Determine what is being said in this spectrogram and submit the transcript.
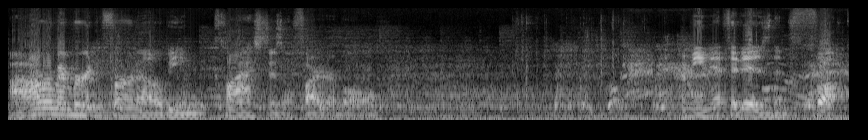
I don't remember Inferno being classed as a fireball. I mean, if it is, then fuck.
